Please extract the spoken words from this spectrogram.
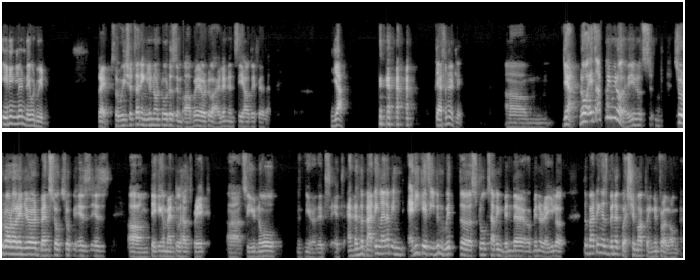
in England, they would win. Right. So we should send England on tour to Zimbabwe or to Ireland and see how they fare there. Yeah. Definitely. Um, yeah. No, it's, I mean, we know that, you know, Stuart Broad got injured. Ben Stokes is, is um, taking a mental health break. Uh, so you know you know it's it's and then the batting lineup in any case even with the Stokes having been there or been a regular the batting has been a question mark for England for a long time.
